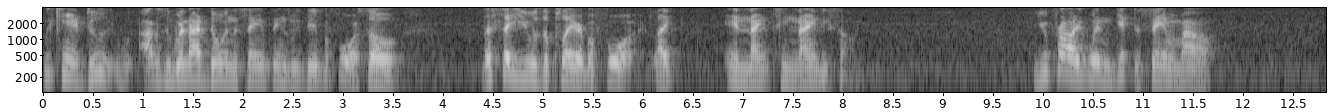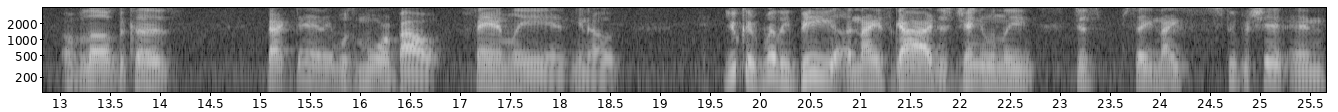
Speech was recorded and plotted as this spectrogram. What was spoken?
we can't do. Obviously, we're not doing the same things we did before. So let's say you was a player before, like in 1990 something, you probably wouldn't get the same amount of love because back then it was more about family and you know you could really be a nice guy just genuinely just say nice stupid shit and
